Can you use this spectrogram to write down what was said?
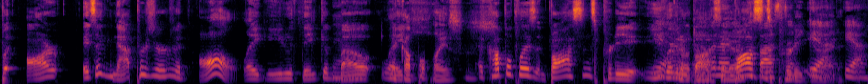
But our it's like not preserved at all. Like you think about like a couple places. a couple places. Boston's pretty. You yeah. live in When I Boston. Boston's pretty good. Yeah, yeah,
